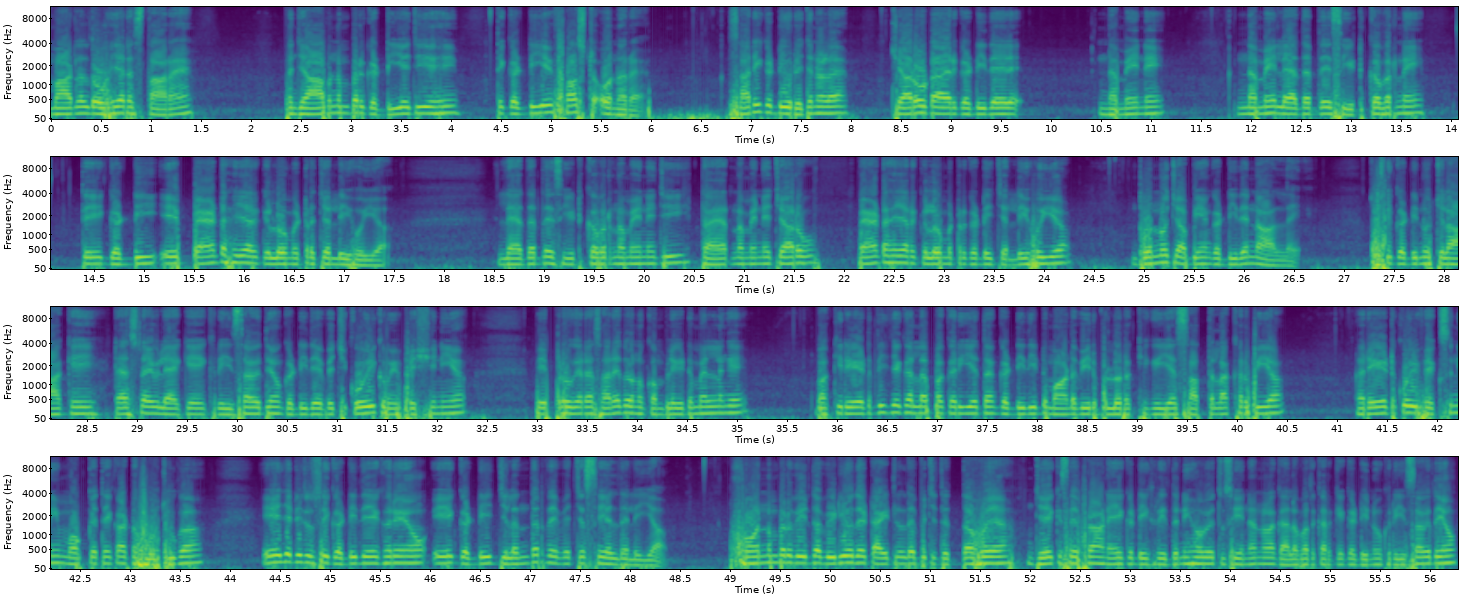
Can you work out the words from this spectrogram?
ਮਾਡਲ 2017 ਹੈ। ਪੰਜਾਬ ਨੰਬਰ ਗੱਡੀ ਹੈ ਜੀ ਇਹ ਤੇ ਗੱਡੀ ਇਹ ਫਸਟ ਓਨਰ ਹੈ। ਸਾਰੀ ਗੱਡੀ ਓਰੀਜਨਲ ਹੈ। ਚਾਰੋਂ ਟਾਇਰ ਗੱਡੀ ਦੇ ਨਵੇਂ ਨੇ, ਨਵੇਂ ਲੈਦਰ ਦੇ ਸੀਟ ਕਵਰ ਨੇ ਤੇ ਗੱਡੀ ਇਹ 65000 ਕਿਲੋਮੀਟਰ ਚੱਲੀ ਹੋਈ ਆ। ਲੈਦਰ ਦੇ ਸੀਟ ਕਵਰ ਨਵੇਂ ਨੇ ਜੀ, ਟਾਇਰ ਨਵੇਂ ਨੇ ਚਾਰੋਂ 65000 ਕਿਲੋਮੀਟਰ ਗੱਡੀ ਚੱਲੀ ਹੋਈ ਆ। ਦੋਨੋਂ ਚਾਬੀਆਂ ਗੱਡੀ ਦੇ ਨਾਲ ਨੇ। ਤੁਸੀਂ ਗੱਡੀ ਨੂੰ ਚਲਾ ਕੇ ਟੈਸਟ ਡਰਾਈਵ ਲੈ ਕੇ ਖਰੀਦ ਸਕਦੇ ਹੋ। ਗੱਡੀ ਦੇ ਵਿੱਚ ਕੋਈ ਕਮੀ ਪੇਸ਼ੀ ਨਹੀਂ ਆ। ਪੇਪਰ ਵਗੈਰਾ ਸਾਰੇ ਤੁਹਾਨੂੰ ਕੰਪਲੀਟ ਮਿਲਣਗੇ। ਬਾਕੀ ਰੇਟ ਦੀ ਜੇ ਗੱਲ ਆਪਾਂ ਕਰੀਏ ਤਾਂ ਗੱਡੀ ਦੀ ਡਿਮਾਂਡ ਵੀਰ ਵੱਲੋਂ ਰੱਖੀ ਗਈ ਹੈ 7 ਲੱਖ ਰੁਪਈਆ। ਰੇਟ ਕੋਈ ਫਿਕਸ ਨਹੀਂ, ਮੌਕੇ ਤੇ ਘੱਟ ਹੋ ਜਾਊਗਾ। ਇਹ ਜਿਹੜੀ ਤੁਸੀਂ ਗੱਡੀ ਦੇਖ ਰਹੇ ਹੋ, ਇਹ ਗੱਡੀ ਜਲੰਧਰ ਦੇ ਵਿੱਚ ਸੇਲ ਦੇ ਲਈ ਆ। ਫੋਨ ਨੰਬਰ ਵੀਰ ਦਾ ਵੀਡੀਓ ਦੇ ਟਾਈਟਲ ਦੇ ਵਿੱਚ ਦਿੱਤਾ ਹੋਇਆ। ਜੇ ਕਿਸੇ ਭਰਾ ਨੇ ਇਹ ਗੱਡੀ ਖਰੀਦਣੀ ਹੋਵੇ, ਤੁਸੀਂ ਇਹਨਾਂ ਨਾਲ ਗੱਲਬਾਤ ਕਰਕੇ ਗੱਡੀ ਨੂੰ ਖਰੀਦ ਸਕਦੇ ਹੋ।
